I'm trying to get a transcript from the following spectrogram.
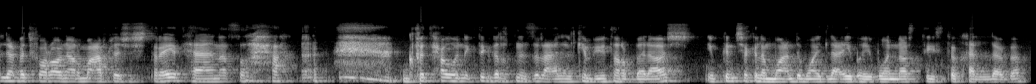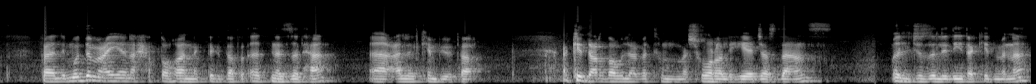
لعبة For Honor ما اعرف ليش اشتريتها أنا صراحة. فتحوا إنك تقدر تنزلها على الكمبيوتر ببلاش. يمكن شكلهم ما عندهم وايد لعيبة يبون الناس تدخل اللعبة. فلمدة معينة حطوها إنك تقدر تنزلها آه، على الكمبيوتر. أكيد عرضوا لعبتهم المشهوره اللي هي Just Dance الجزء الجديد أكيد منه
